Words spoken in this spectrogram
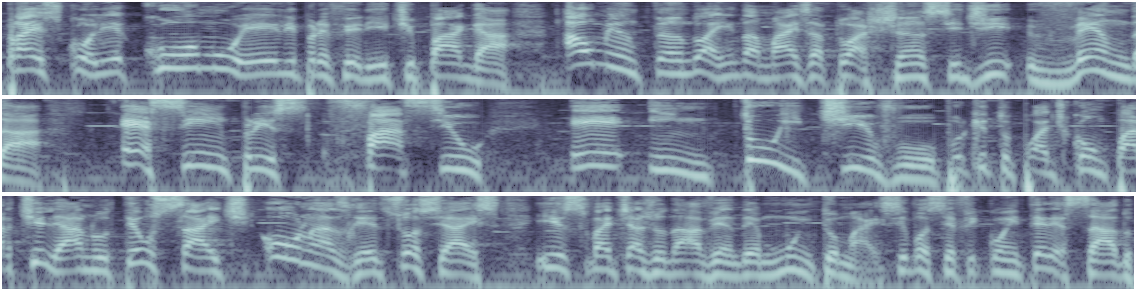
pra escolher como ele preferir te pagar, aumentando ainda mais a tua chance de venda. É simples, fácil e intuitivo, porque tu pode compartilhar no teu site ou nas redes sociais. E isso vai te ajudar a vender muito mais. Se você ficou interessado,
